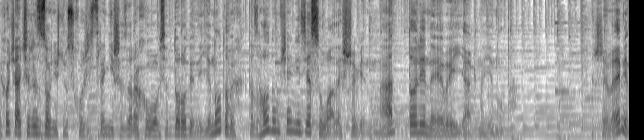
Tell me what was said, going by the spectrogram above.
І хоча через зовнішню схожість раніше зараховувався до родини єнотових, та згодом вчені з'ясували, що він надто лінивий, як на єнота. Живе він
